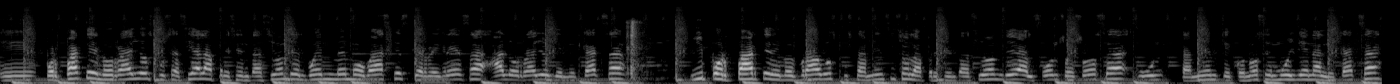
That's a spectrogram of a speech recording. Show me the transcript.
eh, por parte de los Rayos, pues hacía la presentación del buen Memo Vázquez que regresa a los Rayos de Necaxa. Y por parte de los Bravos, pues también se hizo la presentación de Alfonso Sosa, un también que conoce muy bien al Necaxa.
